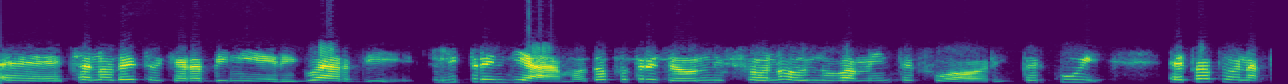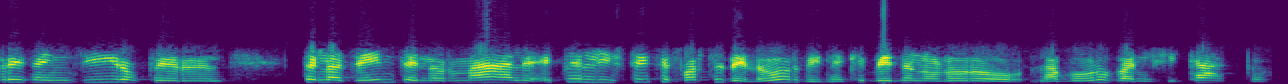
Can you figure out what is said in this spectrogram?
eh, ci hanno detto i carabinieri, guardi, li prendiamo, dopo tre giorni sono nuovamente fuori, per cui è proprio una presa in giro per, per la gente normale e per le stesse forze dell'ordine che vedono il loro lavoro vanificato.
